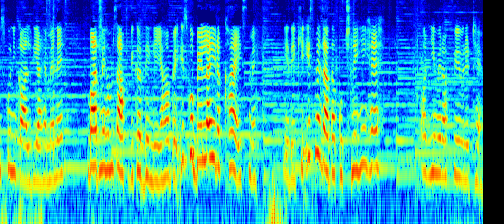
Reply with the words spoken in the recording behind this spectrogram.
इसको निकाल दिया है मैंने। बाद में हम साफ़ भी कर देंगे यहाँ पे। इसको बेला ही रखा है इसमें। ये देखिए, इसमें ज़्यादा कुछ नहीं है और ये मेरा फेवरेट है।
